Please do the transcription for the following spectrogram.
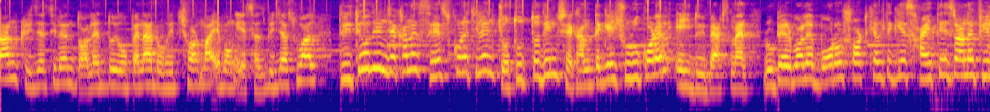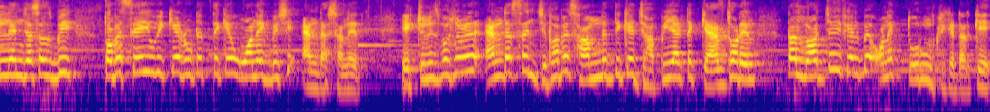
রান ক্রিজে ছিলেন দলের দুই ওপেনার রোহিত শর্মা এবং এসএসবি জাসওয়াল তৃতীয় দিন যেখানে শেষ করেছিলেন চতুর্থ দিন সেখান থেকেই শুরু করেন এই দুই ব্যাটসম্যান। রুটের বলে বড় শট খেলতে গিয়ে সাঁত্রিশ রানে ফিরলেন জাসএসবি তবে সেই উইকেট রুটের থেকে অনেক বেশি অ্যান্ডারসনের। একচল্লিশ বছরের অ্যান্ডারসন যেভাবে সামনের দিকে ঝাঁপিয়ে একটা ক্যাচ ধরেন, তার লজ্জায় ফেলবে অনেক তরুণ ক্রিকেটারকে।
